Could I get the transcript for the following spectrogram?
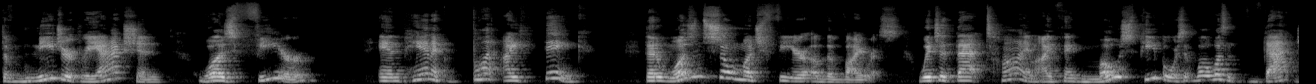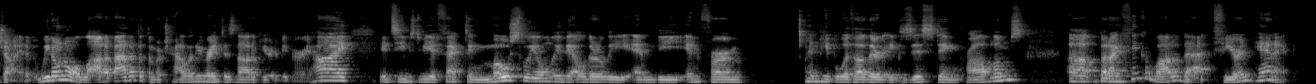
the knee jerk reaction was fear and panic. But I think that it wasn't so much fear of the virus, which at that time I think most people were saying, well, it wasn't that giant of it. We don't know a lot about it, but the mortality rate does not appear to be very high. It seems to be affecting mostly only the elderly and the infirm and people with other existing problems. Uh, but I think a lot of that fear and panic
